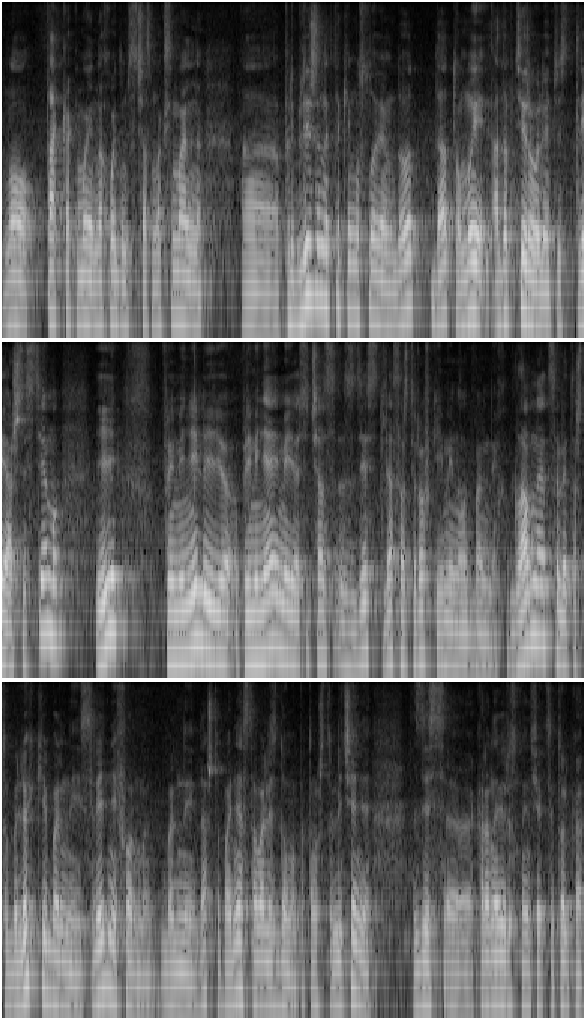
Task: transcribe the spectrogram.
Но так как мы находимся сейчас максимально а, приближены к таким условиям, да, да, то мы адаптировали эту триаж-систему и применили ее, применяем ее сейчас здесь для сортировки именно от больных. Главная цель это, чтобы легкие больные средней формы больные, да, чтобы они оставались дома, потому что лечение здесь э, коронавирусной инфекции только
